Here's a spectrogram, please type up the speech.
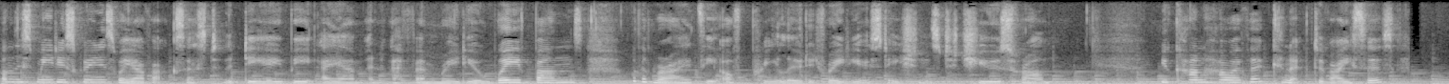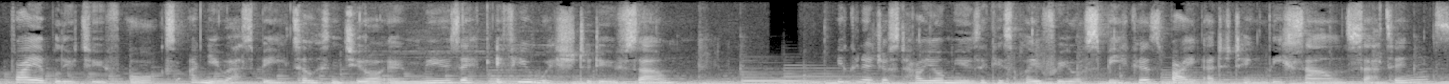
On this media screen is where you have access to the DAB, AM and FM radio wave bands with a variety of preloaded radio stations to choose from. You can, however, connect devices via Bluetooth, AUX and USB to listen to your own music if you wish to do so. You can adjust how your music is played through your speakers by editing the sound settings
